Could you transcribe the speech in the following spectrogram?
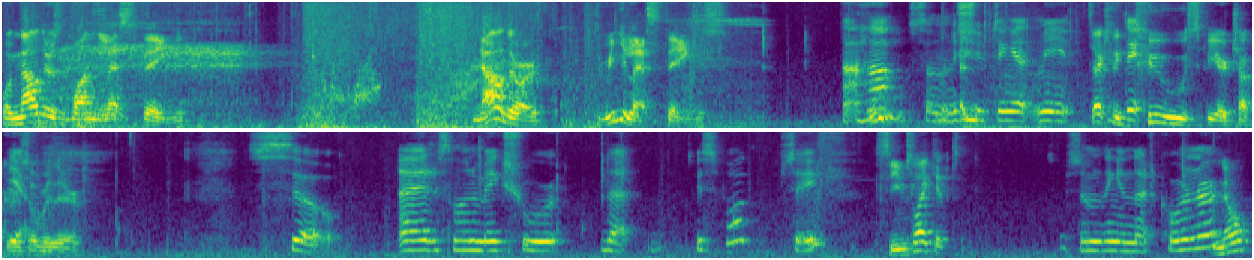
Well, now there's one less thing. Now there are three less things. Uh huh. Someone is And- shooting at me. It's actually They- two spear chuckers Yeah. over there. So, I just want to make sure that this spot safe. Seems like it. There's something in that corner. No.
